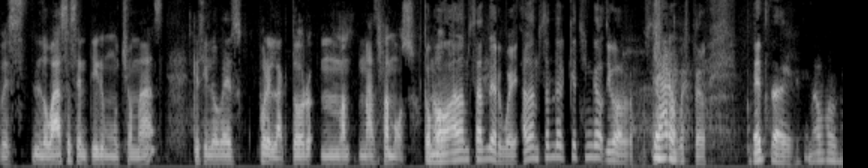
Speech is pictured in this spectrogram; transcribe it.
pues lo vas a sentir mucho más que si lo ves por el actor más famoso. ¿no? Como Adam Sandler, güey. Adam Sandler, qué chingado. Digo, pues, Claro. güey, pero neta, güey. No, mames.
